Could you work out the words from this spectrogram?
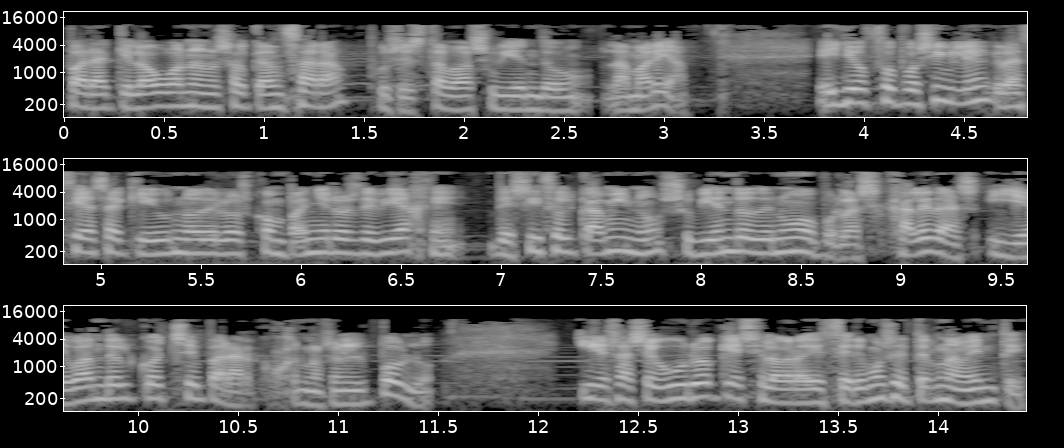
para que el agua no nos alcanzara, pues estaba subiendo la marea. Ello fue posible gracias a que uno de los compañeros de viaje deshizo el camino subiendo de nuevo por las escaleras y llevando el coche para recogernos en el pueblo. y os aseguro que se lo agradeceremos eternamente,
